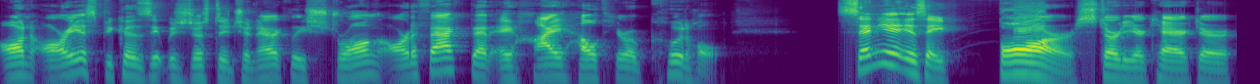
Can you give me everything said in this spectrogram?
on Aureus because it was just a generically strong artifact that a high health hero could hold. Senya is a far sturdier character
